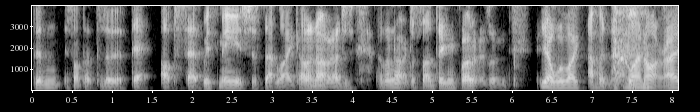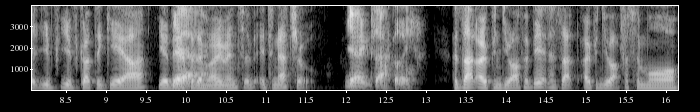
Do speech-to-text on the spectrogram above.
then it's not that they're, they're upset with me. It's just that like I don't know. I just I don't know. I just started taking photos and it Yeah, just well, like, happened. why not, right? You've you've got the gear, you're there for the Yeah. moments. It's natural. Yeah, exactly. Has that opened you up a bit? Has that opened you up for some more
